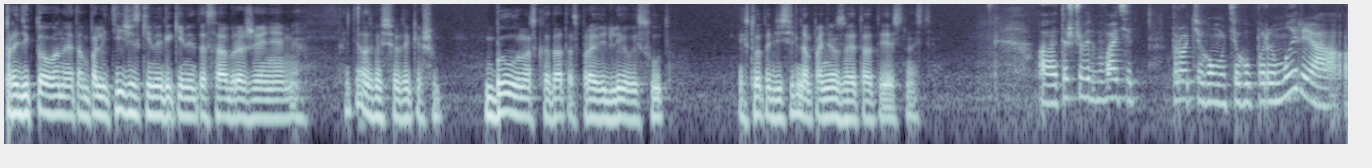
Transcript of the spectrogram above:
продиктованные там политическими какими-то соображениями. Хотелось бы все-таки, чтобы был у нас когда-то справедливый суд. И кто-то действительно понес за это ответственность. Е, Те, що відбувається протягом цього перемиря е,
